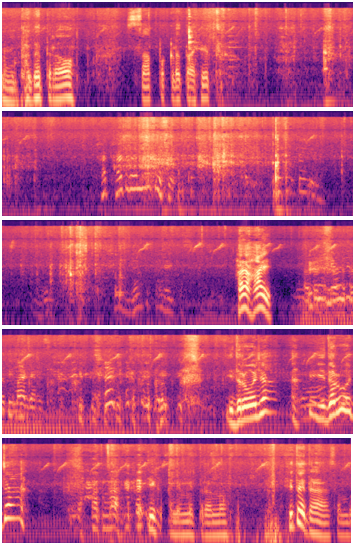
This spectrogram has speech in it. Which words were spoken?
आणि भगतराव साप पकडत आहेत. हाय हाय. इधर हो जा इधर हो जा. आणि मित्रांनो इथं आहेत हा संभ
